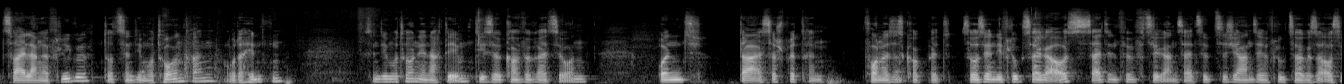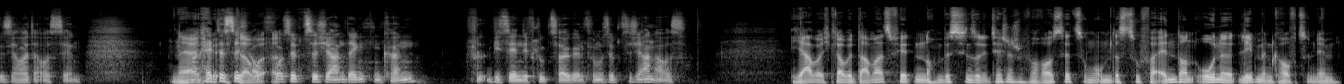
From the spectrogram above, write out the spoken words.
zwei lange Flügel, dort sind die Motoren dran oder hinten sind die Motoren, je nachdem, diese Konfiguration. Und da ist der Sprit drin. Vorne ist das Cockpit. So sehen die Flugzeuge aus seit den 50ern. Seit 70 Jahren sehen Flugzeuge so aus, wie sie heute aussehen. Naja, Man hätte ich sich glaube, äh, auch vor 70 Jahren denken können, wie sehen die Flugzeuge in 75 Jahren aus? Ja, aber ich glaube, damals fehlten noch ein bisschen so die technischen Voraussetzungen, um das zu verändern, ohne Leben in Kauf zu nehmen.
